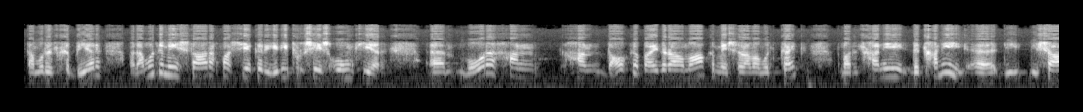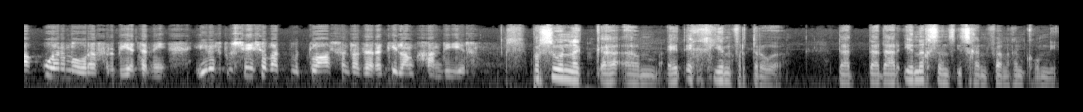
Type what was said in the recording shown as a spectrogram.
dan moet dit gebeur, maar dan moet 'n mens stadig maar seker hierdie proses omkeer. Ehm uh, môre gaan gaan dalk 'n bydrae maak, mense dan moet kyk, maar dit gaan nie dit gaan nie uh, die die saak oor môre verbeter nie. Hier is prosesse wat moet plaasvind wat 'n rukkie lank gaan duur. Persoonlik uh, um, het ek geen vertroue dat dat daar enigsins iets gaan van gaan kom nie.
